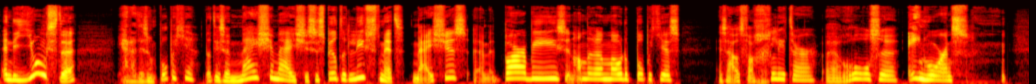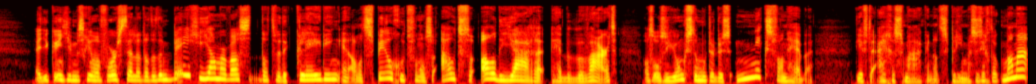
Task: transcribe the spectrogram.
en de jongste, ja, dat is een poppetje. Dat is een meisje-meisje. Ze speelt het liefst met meisjes, uh, met Barbies en andere modepoppetjes. En ze houdt van glitter, roze, eenhoorns. je kunt je misschien wel voorstellen dat het een beetje jammer was dat we de kleding en al het speelgoed van onze oudste al die jaren hebben bewaard. Als onze jongste moet er dus niks van hebben. Die heeft de eigen smaak en dat is prima. Ze zegt ook: Mama,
